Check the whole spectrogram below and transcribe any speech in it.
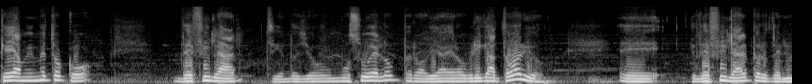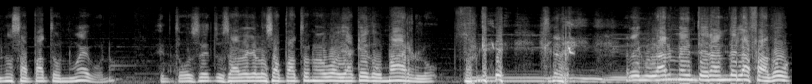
que a mí me tocó desfilar, siendo yo un mozuelo, pero había, era obligatorio eh, desfilar, pero tenía unos zapatos nuevos, ¿no? Entonces tú sabes que los zapatos nuevos había que domarlo, porque regularmente eran de la FADOC,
